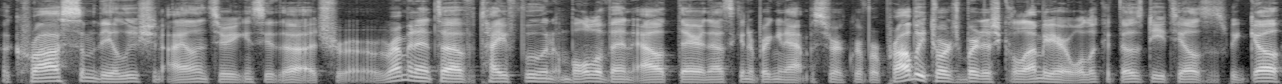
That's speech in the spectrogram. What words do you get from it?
across some of the Aleutian Islands here. You can see the remnant of Typhoon Bolaven out there, and that's going to bring an atmospheric river probably towards British Columbia here. We'll look at those details as we go.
